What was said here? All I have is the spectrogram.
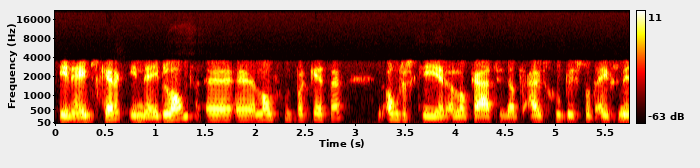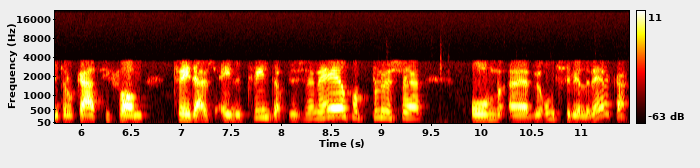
in Heemskerk, in Nederland, uh, uh, landgoedpakketten. Ook eens een keer een locatie dat uitgeroepen is tot evenementenlocatie van 2021. Dus er zijn heel veel plussen om bij ons te willen werken.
